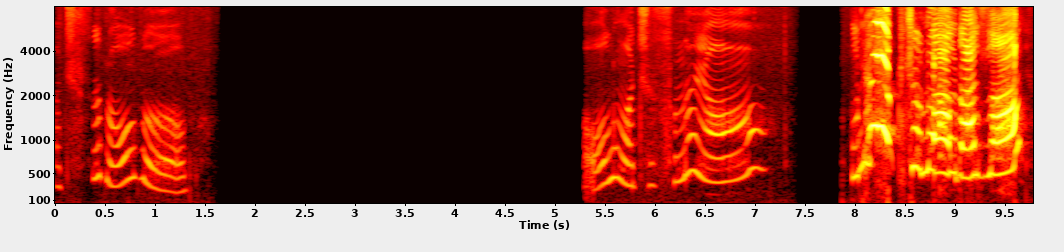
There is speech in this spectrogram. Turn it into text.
Açsana oğlum. Oğlum açılsana ya. Bu ne açılıyor arkadaşlar?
